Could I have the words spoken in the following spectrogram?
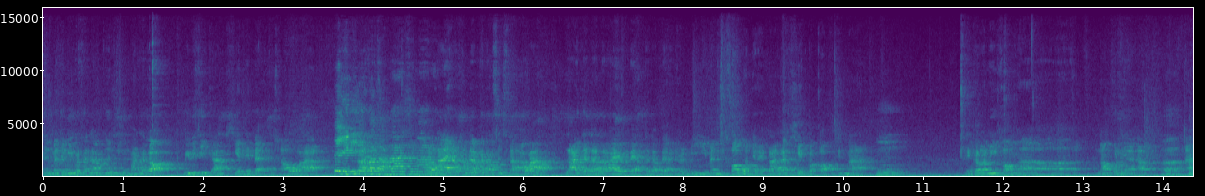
คือมันจะมีวัฒนธรรมพื้นถิ่นของมันแล้วก็มีวิธีการเขียนในแบบของเขาว่า แต่อย่างนี้เราก็ทำได้ใช่ไหมทำได้ครับทำได้ก็ต้องศึกษาว่าลายแต่ละลายแบบแต่ละแบบมันมีมันมีข้อมูลยังไงบ้างแล้วเขียนประกอบขึ้นมาอืมในกรณีของเอ่อน้องคนนี้นะครับเอออะ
